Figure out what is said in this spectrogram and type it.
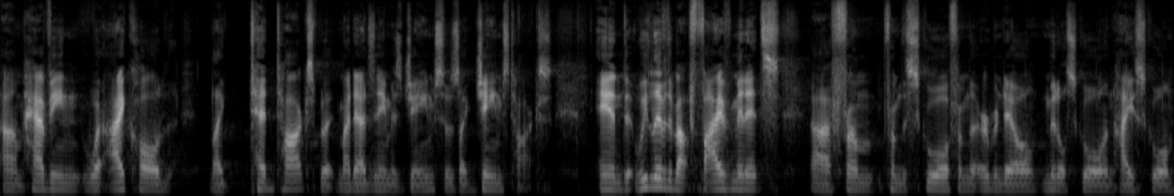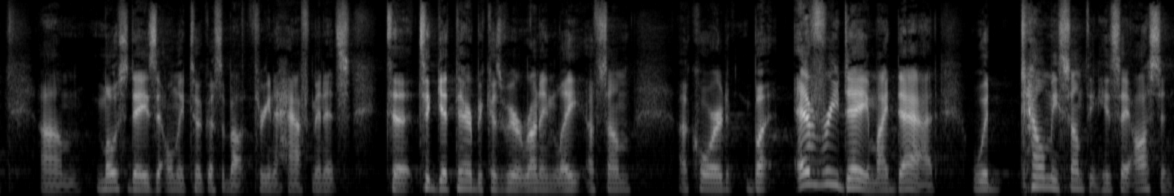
um, having what I called like TED Talks, but my dad's name is James, so it was like James Talks. And we lived about five minutes uh, from, from the school, from the Urbandale Middle School and high school. Um, most days it only took us about three and a half minutes to, to get there because we were running late of some accord. But every day my dad would tell me something. He'd say, Austin,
